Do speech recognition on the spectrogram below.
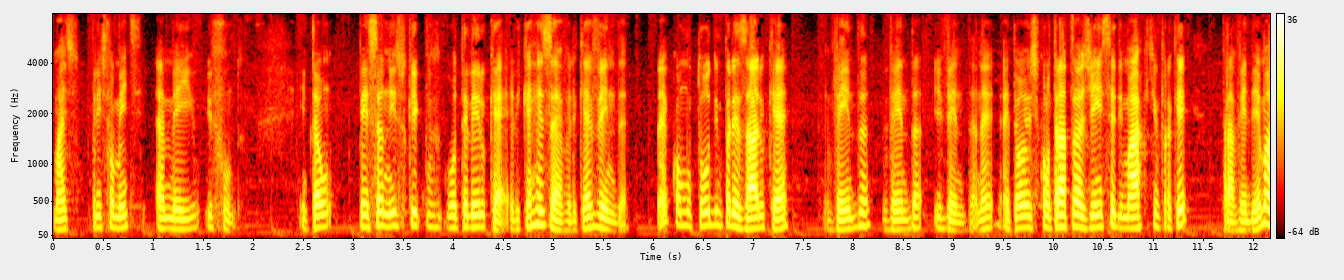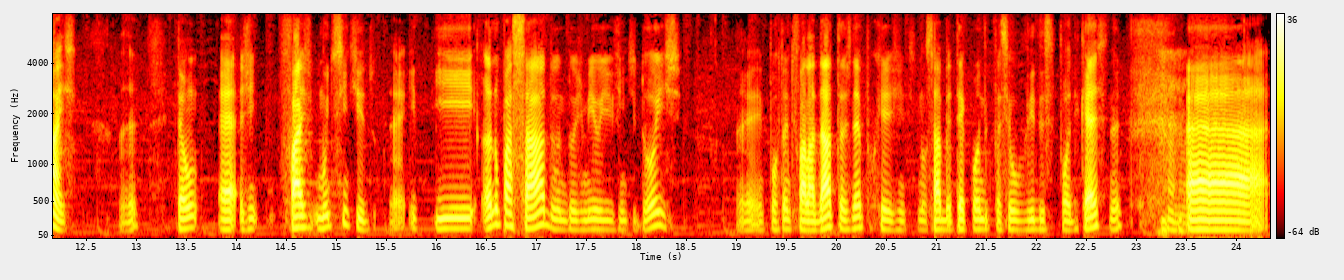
mas principalmente é meio e fundo. Então, pensando nisso, o que o hoteleiro quer? Ele quer reserva, ele quer venda. Né? Como todo empresário quer venda, venda e venda. Né? Então, eles contratam a agência de marketing para quê? Para vender mais. Né? Então, é, a gente faz muito sentido. Né? E, e, ano passado, em 2022, é importante falar datas, né? Porque a gente não sabe até quando vai ser ouvido esse podcast, né? Uhum. Ah,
